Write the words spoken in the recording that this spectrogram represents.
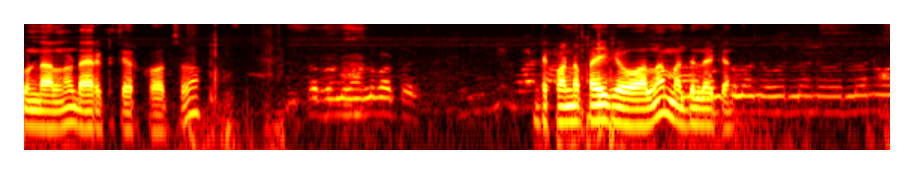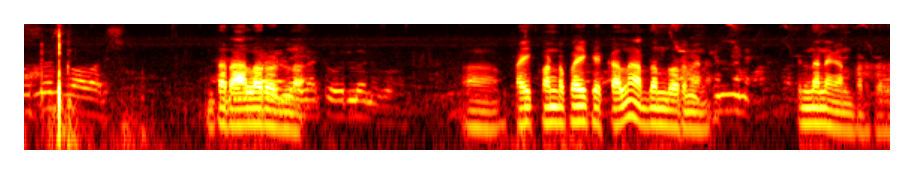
గుండాలను డైరెక్ట్ చేరుకోవచ్చు. అంటే కొండ పైకి పోవాలా? మధ్యలోకి అంత రాళ్ళ రోడ్లో. పైకి కొండ పైకి ఎక్కాలని అర్థం దూరమేనా? కిందనే కనపడుతుంది.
